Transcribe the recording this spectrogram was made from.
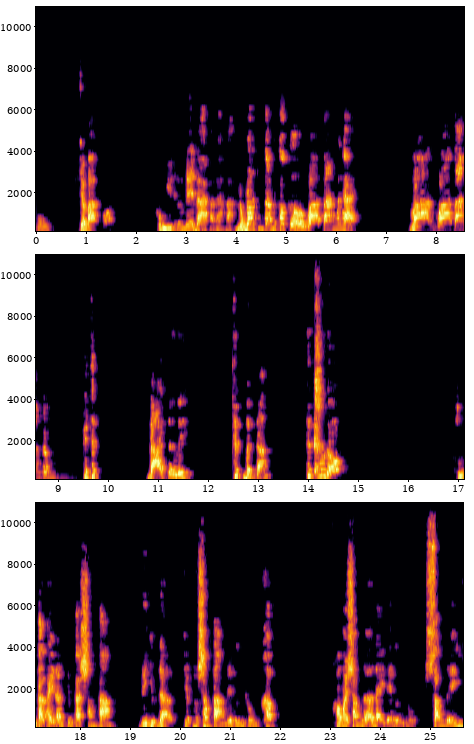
vụ cho ba cõi cũng như thượng đế đã và đang làm. Lúc đó chúng ta mới có cơ hội hòa tan với ngài. Và hòa tan trong cái thức đại từ bi, thức bình đẳng, thức cứu độ. Chúng ta thấy rằng chúng ta sống tạm để giúp đỡ, chứ không sống tạm để hưởng thụ. Không. Không phải sống ở đây để hưởng thụ, sống để hy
